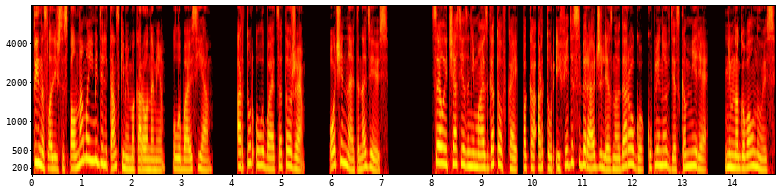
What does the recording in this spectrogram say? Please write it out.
ты насладишься сполна моими дилетантскими макаронами», — улыбаюсь я. Артур улыбается тоже. Очень на это надеюсь. Целый час я занимаюсь готовкой, пока Артур и Федя собирают железную дорогу, купленную в детском мире. Немного волнуюсь.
